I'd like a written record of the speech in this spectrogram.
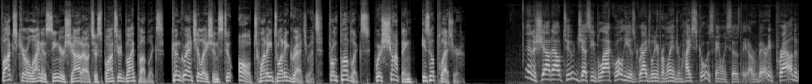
Fox Carolina senior shoutouts are sponsored by Publix. Congratulations to all 2020 graduates from Publix, where shopping is a pleasure. And a shout out to Jesse Blackwell. He is graduating from Landrum High School. His family says they are very proud of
